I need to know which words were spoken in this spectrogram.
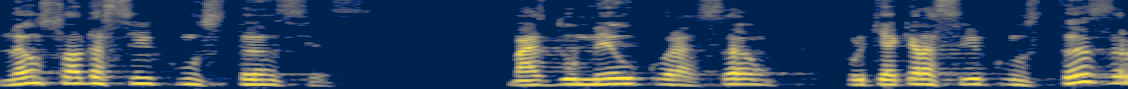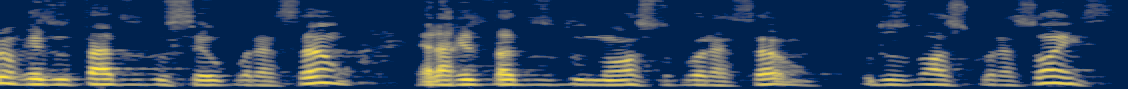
Não só das circunstâncias, mas do meu coração porque aquelas circunstâncias eram resultados do seu coração, eram resultados do nosso coração, dos nossos corações.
